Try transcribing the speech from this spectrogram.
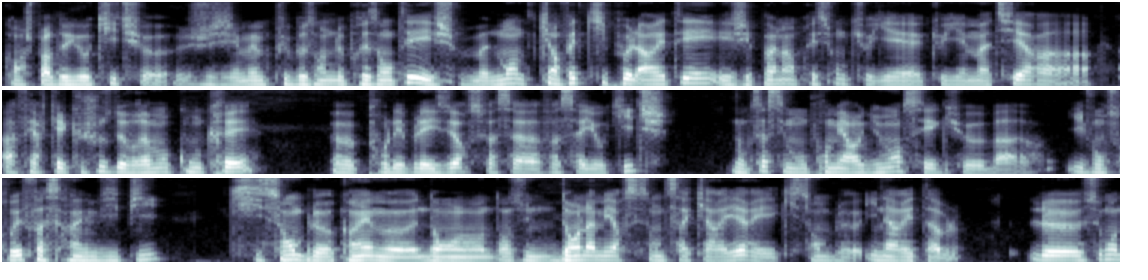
quand je parle de Jokic, euh, j'ai même plus besoin de le présenter et je me demande qui, en fait, qui peut l'arrêter et j'ai pas l'impression qu'il y ait, y ait matière à, faire quelque chose de vraiment concret euh, pour les Blazers face à, face à Jokic. Donc ça, c'est mon premier argument, c'est que bah, ils vont se trouver face à un MVP qui semble quand même euh, dans, une, dans la meilleure saison de sa carrière et qui semble inarrêtable. Le second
